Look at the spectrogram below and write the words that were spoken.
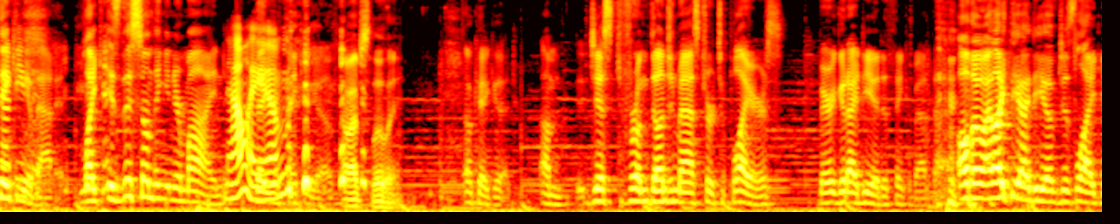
thinking to- about it? Like, is this something in your mind? Now I that am. You're thinking of? Oh, absolutely. Okay, good. Um, just from dungeon master to players, very good idea to think about that. Although I like the idea of just like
